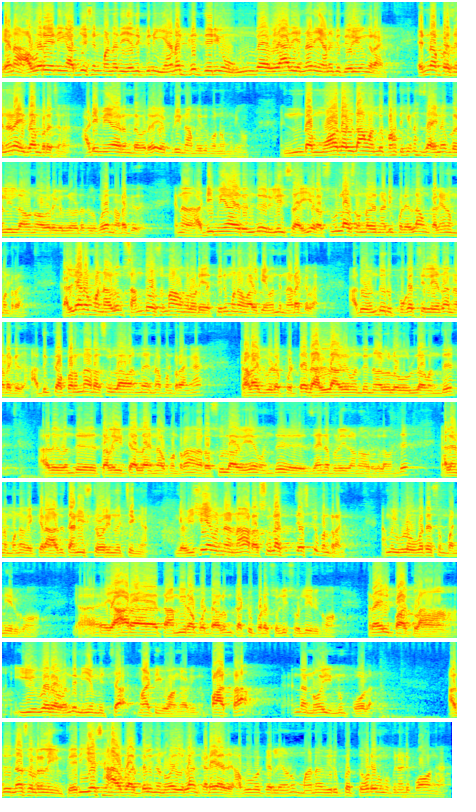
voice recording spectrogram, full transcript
ஏன்னா அவரே நீங்க அப்ஜெக்ஷன் பண்ணது எதுக்குன்னு எனக்கு தெரியும். உங்க வியாதி என்னன்னு எனக்கு தெரியுங்கிறாங்க என்ன பிரச்சனைனா இதான் பிரச்சனை. அடிமையா இருந்தவர் எப்படி நம்ம இது பண்ண முடியும்? இந்த மோதல் தான் வந்து பாத்தீங்கன்னா ஜைனப் அலிலானு அவர்களோட கூட நடக்குது. ஏன்னா அடிமையா இருந்து ரிலீஸ் ஆகி ரசூல்லா சொன்னதன் அடிப்படையில் அவங்க கல்யாணம் பண்றாங்க. கல்யாணம் பண்ணாலும் சந்தோஷமா அவங்களுடைய திருமண வாழ்க்கை வந்து நடக்கல. அது வந்து ஒரு புகச்சிலே தான் நடக்குது. அதுக்கப்புறம் தான் ரசூல்லா வந்து என்ன பண்றாங்க? தலாக் விடப்பட்டு அது அல்லாவே வந்து நடுவில் உள்ள வந்து அது வந்து தலையிட்டு எல்லாம் என்ன பண்ணுறான் ரசூலாவே வந்து ஜைனப் அலிலான அவர்களை வந்து கல்யாணம் பண்ண வைக்கிறான். அது தனி ஸ்டோரின்னு வச்சுங்க. இங்கே விஷயம் என்னன்னா ரசூலா டெஸ்ட் பண்ணுறாங்க நம்ம இவ்வளோ உபதேசம் பண்ணியிருக்கோம். யாரை அமீரா போட்டாலும் கட்டுப்பட சொல்லி சொல்லியிருக்கோம். ட்ரையல் பார்க்கலாம். இவரை வந்து நியமிச்சா மாட்டிக்குவாங்க அப்படின்னு. பார்த்தா இந்த நோய் இன்னும் போல. அதுதான் சொல்கிறேன் பெரிய சாபாக்கள் இந்த நோயெல்லாம் கிடையாது. அபுபக்கர்லையும் மன விருப்பத்தோடு இவங்க பின்னாடி போவாங்க.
